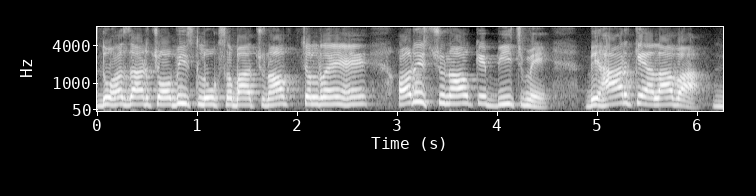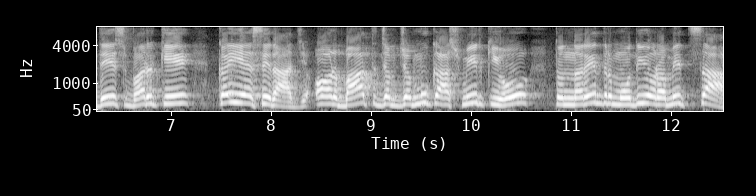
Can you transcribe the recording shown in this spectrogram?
2024 लोकसभा चुनाव चल रहे हैं और इस चुनाव के बीच में बिहार के अलावा देश भर के कई ऐसे राज्य। और बात जब जम्मू कश्मीर की हो तो नरेंद्र मोदी और अमित शाह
